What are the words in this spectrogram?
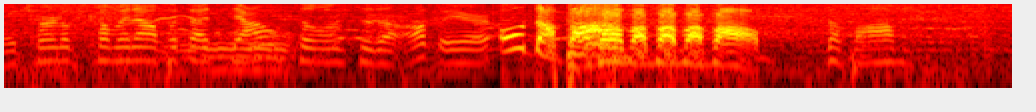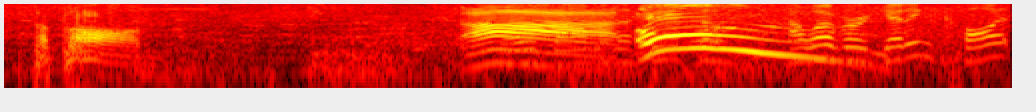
No turnips coming out, but that down tilt into the up air. Oh, the Bomb, bomb! bomb, bomb, bomb, The bomb. the bomb. Ah, bomb the oh! However, getting caught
